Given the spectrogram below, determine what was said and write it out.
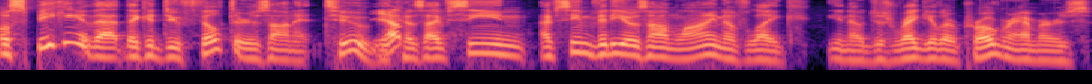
Well, speaking of that, they could do filters on it too, Yep. because I've seen I've seen videos online of like you know just regular programmers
